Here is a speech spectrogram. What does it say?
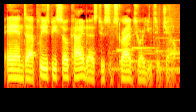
And uh, please be so kind as to subscribe to our YouTube channel.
